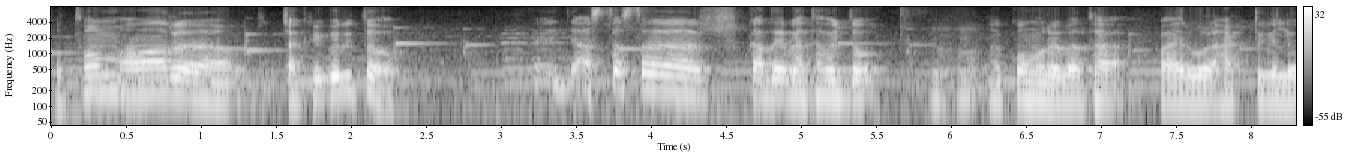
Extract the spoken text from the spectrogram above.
প্রথম আমার চাকরি করি তো। এই যে আস্তে আস্তে কাঁধে ব্যথা হইতো কোমরে ব্যথা পায়ের উপরে হাঁটতে গেলে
